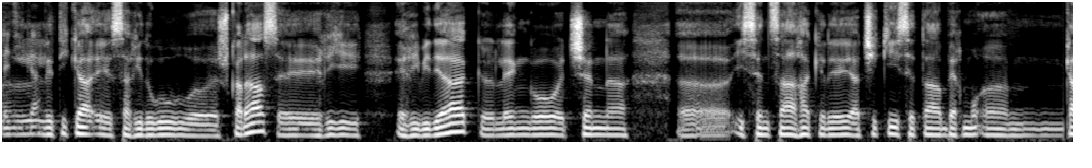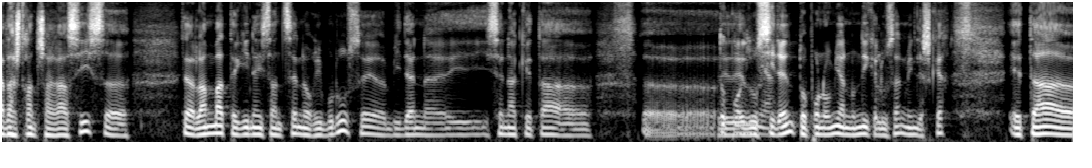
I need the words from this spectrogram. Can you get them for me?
letika, letika ezagri dugu uh, Euskaraz, erri, erri bideak, lehengo etxen uh, izentzaharrak ere atxikiz eta um, kadastrantxagaziz, uh, Eta lan bat egina izan zen hori buruz, eh, biden eh, izenak eta uh, edu ziren, toponomia nondik eluzen, min lesker. Eta uh,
